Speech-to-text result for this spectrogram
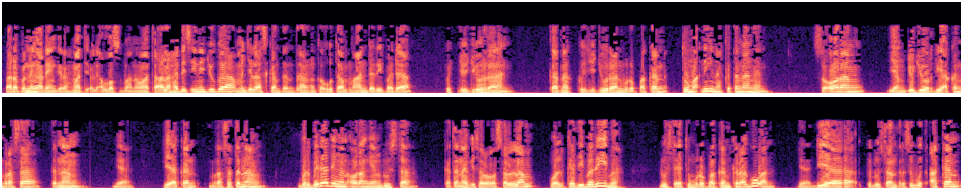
Para pendengar yang dirahmati oleh Allah Subhanahu wa taala, hadis ini juga menjelaskan tentang keutamaan daripada kejujuran. Karena kejujuran merupakan tumak nina, ketenangan. Seorang yang jujur dia akan merasa tenang, ya. Dia akan merasa tenang. Berbeda dengan orang yang dusta. Kata Nabi SAW, wal kadhiba ribah. Dusta itu merupakan keraguan. Ya, dia kedustaan tersebut akan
